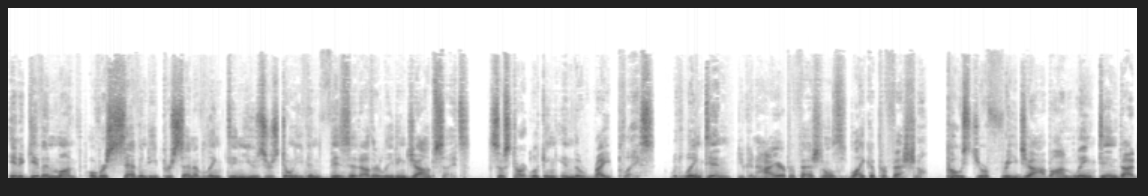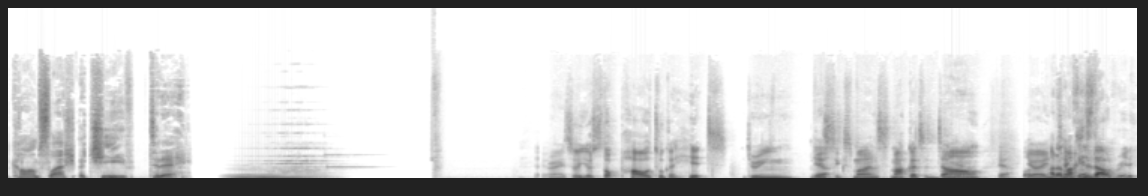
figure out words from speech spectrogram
In a given month, over 70% of LinkedIn users don't even visit other leading job sites. So start looking in the right place. With LinkedIn, you can hire professionals like a professional. Post your free job on linkedin.com slash achieve today. Right. So your stockpile took a hit during Yeah. these six months. Markets are down. Yeah. You're in Are the markets down, really?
